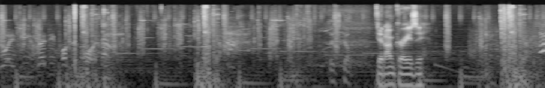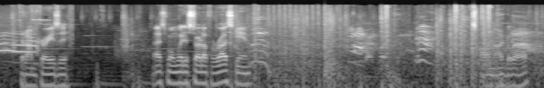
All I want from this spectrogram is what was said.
UAV ready for deployment. Dude, I'm crazy. Dude, I'm crazy. That's one way to start off a Rust game. I'll not go off.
